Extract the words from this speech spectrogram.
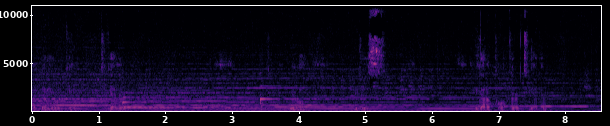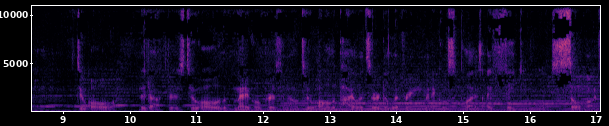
have been working together. We will, we just, we gotta pull through it together. To all the doctors, to all the medical personnel, to all the pilots who are delivering medical supplies, I thank you all so much,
